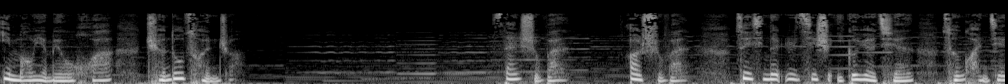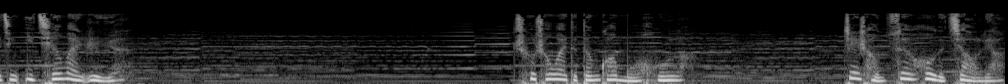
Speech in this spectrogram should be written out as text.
一毛也没有花，全都存着。三十万。二十万，最新的日期是一个月前，存款接近一千万日元。车窗外的灯光模糊了。这场最后的较量，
